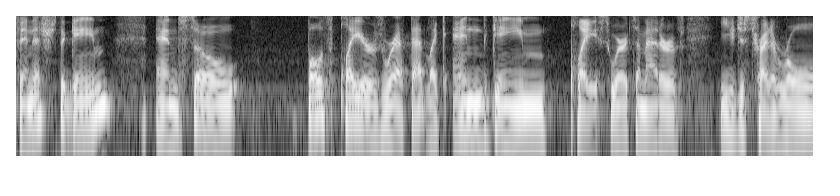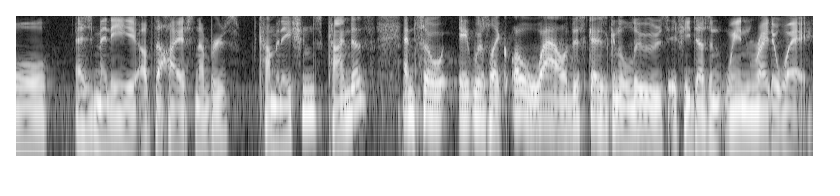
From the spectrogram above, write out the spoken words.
finish the game. And so both players were at that like end game place where it's a matter of you just try to roll as many of the highest numbers combinations kind of and so it was like oh wow this guy's going to lose if he doesn't win right away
